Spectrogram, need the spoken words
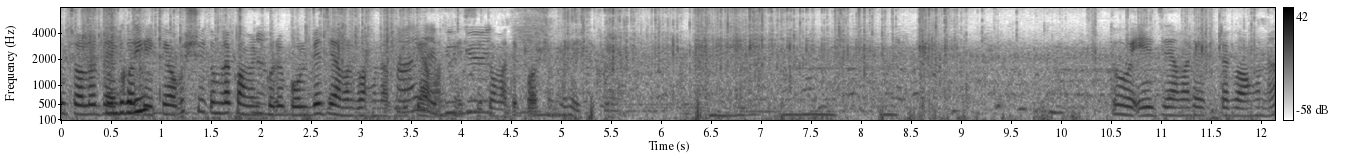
তো চলো দেখো দেখে অবশ্যই তোমরা কমেন্ট করে বলবে যে আমার গহনাগুলো কেমন হয়েছে তোমাদের পছন্দ হয়েছে কিনা। তো এই যে আমার একটা গহনা।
